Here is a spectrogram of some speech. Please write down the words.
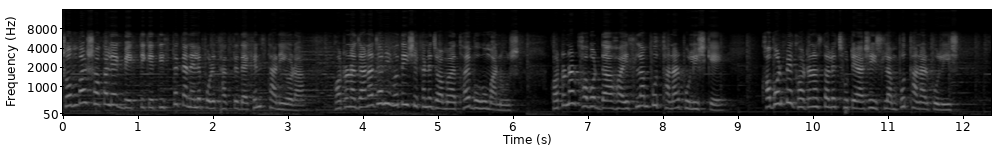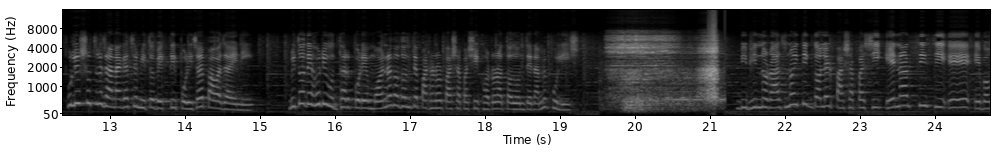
সোমবার সকালে এক ব্যক্তিকে তিস্তা ক্যানেলে পড়ে থাকতে দেখেন স্থানীয়রা। ঘটনা জানাজানি হতেই সেখানে জমায়েত হয় বহু মানুষ। ঘটনার খবর দেওয়া হয় ইসলামপুর থানার পুলিশকে। খবর পেয়ে ঘটনাস্থলে ছুটে আসে ইসলামপুর থানার পুলিশ। পুলিশ সূত্রে জানা গেছে, মৃত ব্যক্তির পরিচয় পাওয়া যায়নি। মৃতদেহটি উদ্ধার করে ময়নাতদন্তে পাঠানোর পাশাপাশি ঘটনা তদন্তে নামে পুলিশ। বিভিন্ন রাজনৈতিক দলের পাশাপাশি এনআরসি, সিএএ এবং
